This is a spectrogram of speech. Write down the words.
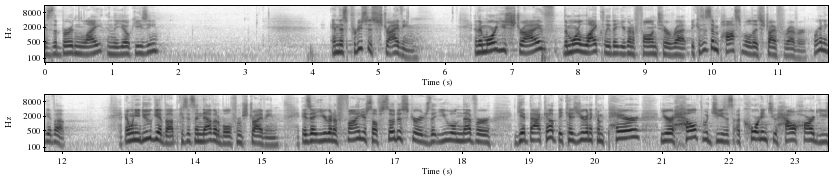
Is the burden light and the yoke easy? And this produces striving. And the more you strive, the more likely that you're going to fall into a rut because it's impossible to strive forever. We're going to give up. And when you do give up, because it's inevitable from striving, is that you're going to find yourself so discouraged that you will never get back up because you're going to compare your health with Jesus according to how hard you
